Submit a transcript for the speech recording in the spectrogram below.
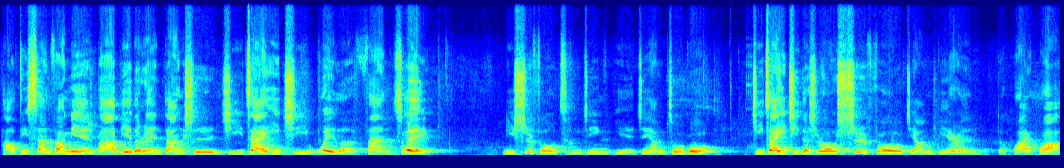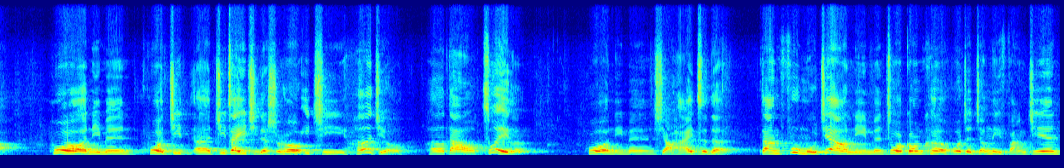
好，第三方面，巴别的人当时挤在一起，为了犯罪。你是否曾经也这样做过？挤在一起的时候，是否讲别人的坏话？或你们或聚呃聚在一起的时候，一起喝酒喝到醉了？或你们小孩子的，当父母叫你们做功课或者整理房间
